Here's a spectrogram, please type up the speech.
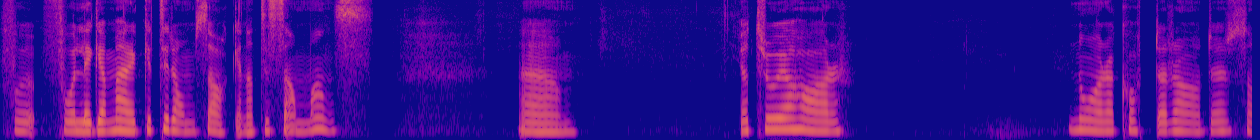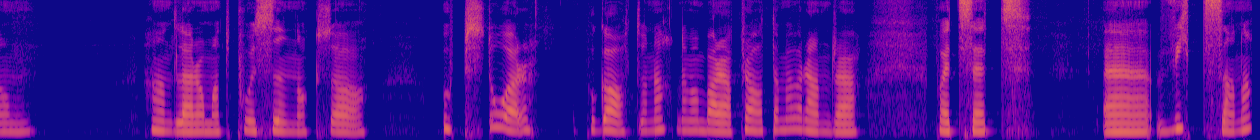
få, få lägga märke till de sakerna tillsammans. Um, jag tror jag har några korta rader som handlar om att poesin också uppstår på gatorna när man bara pratar med varandra på ett sätt. Eh, vitsarna,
